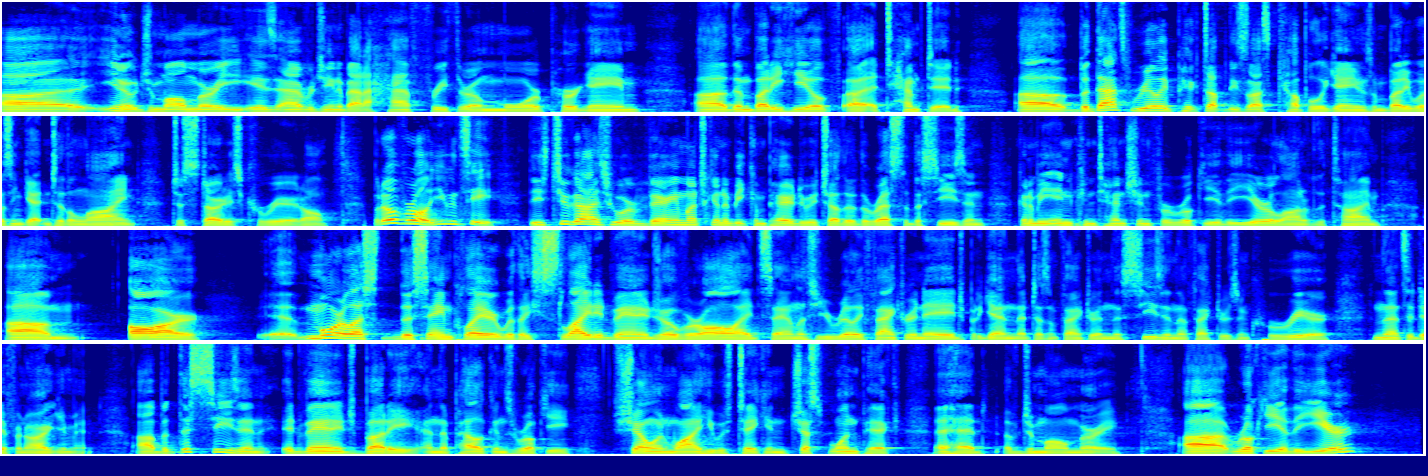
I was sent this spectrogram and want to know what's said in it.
Uh, you know, Jamal Murray is averaging about a half free throw more per game uh, than Buddy Hield uh, attempted. Uh, but that's really picked up these last couple of games when Buddy wasn't getting to the line to start his career at all. But overall, you can see these two guys who are very much going to be compared to each other the rest of the season, going to be in contention for Rookie of the Year a lot of the time, um, are uh, more or less the same player with a slight advantage overall, I'd say, unless you really factor in age. But again, that doesn't factor in this season, that factors in career, and that's a different argument. Uh, but this season, advantage Buddy and the Pelicans rookie, showing why he was taken just one pick ahead of Jamal Murray. Uh, rookie of the year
